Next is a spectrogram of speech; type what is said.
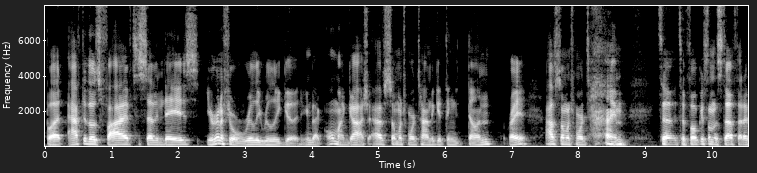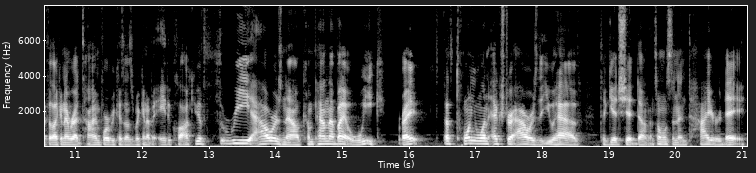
But after those five to seven days, you're gonna feel really, really good. You're gonna be like, oh my gosh, I have so much more time to get things done, right? I have so much more time to, to focus on the stuff that I feel like I never had time for because I was waking up at eight o'clock. You have three hours now. Compound that by a week, right? That's 21 extra hours that you have to get shit done. That's almost an entire day.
